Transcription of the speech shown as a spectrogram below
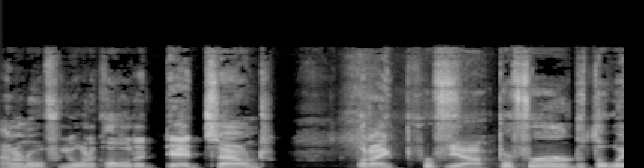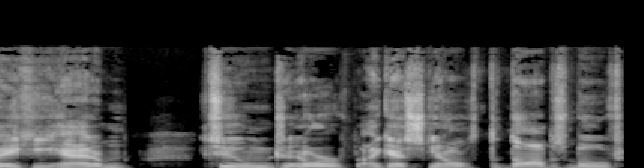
i don't know if you want to call it a dead sound but i pref- yeah. preferred the way he had them tuned or i guess you know the knobs moved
